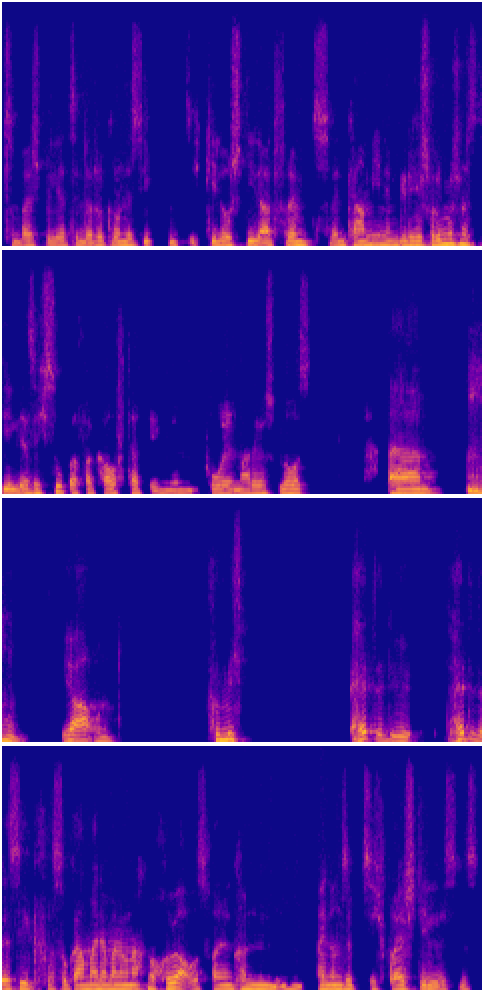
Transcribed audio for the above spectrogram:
Zum Beispiel jetzt in der Rückrunde 70 Kilo Stilart fremd Sven Kamin im griechisch-römischen Stil, der sich super verkauft hat gegen den Polen Mariusz Los. Ähm, ja, und für mich hätte die, hätte der Sieg sogar meiner Meinung nach noch höher ausfallen können. 71 Freistil ist es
